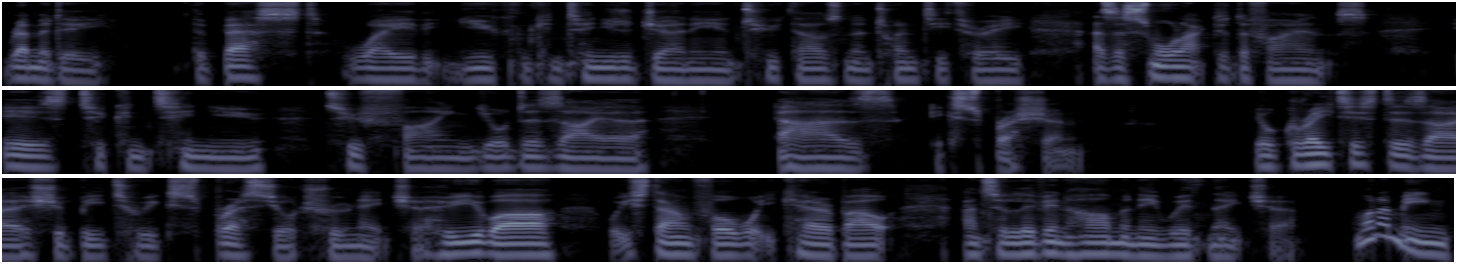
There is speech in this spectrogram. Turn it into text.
remedy, the best way that you can continue to journey in 2023 as a small act of defiance is to continue to find your desire as expression. Your greatest desire should be to express your true nature, who you are, what you stand for, what you care about, and to live in harmony with nature. And when I mean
